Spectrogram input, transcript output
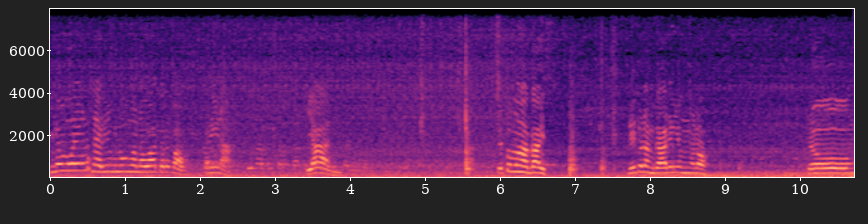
Tignan mo ngayon sir, yung luma na water pump kanina. Yan. Ito mga guys. Dito nang galing yung ano, yung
